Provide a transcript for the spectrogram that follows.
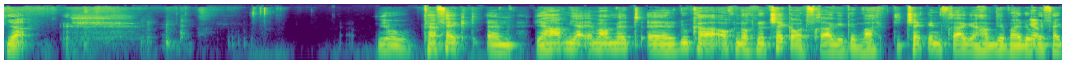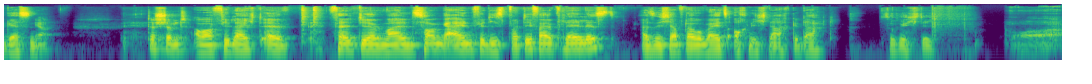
Ja. Jo, perfekt. Ähm, wir haben ja immer mit äh, Luca auch noch eine Checkout-Frage gemacht. Die Check-in-Frage haben wir beide Ja. vergessen. Ja. Das stimmt. Aber vielleicht äh, fällt dir mal ein Song ein für die Spotify-Playlist. Also ich habe darüber jetzt auch nicht nachgedacht. So richtig. Boah.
